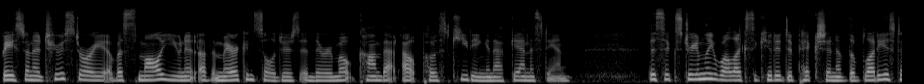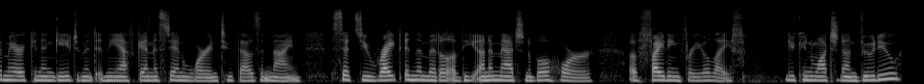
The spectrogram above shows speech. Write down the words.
based on a true story of a small unit of American soldiers in the remote combat outpost Keating in Afghanistan. This extremely well executed depiction of the bloodiest American engagement in the Afghanistan War in 2009 sets you right in the middle of the unimaginable horror of fighting for your life. You can watch it on Vudu,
